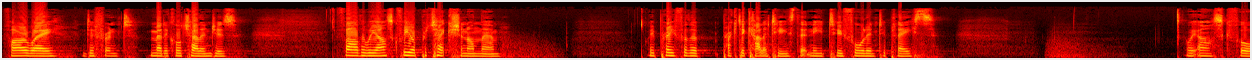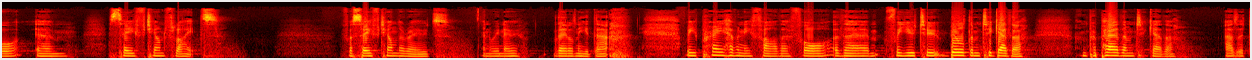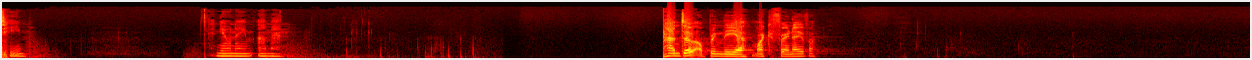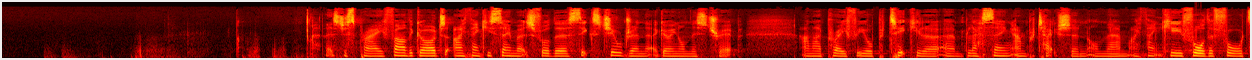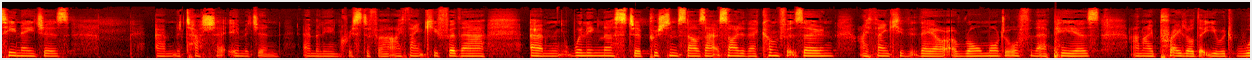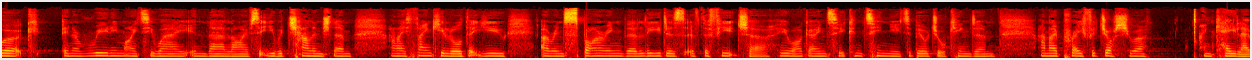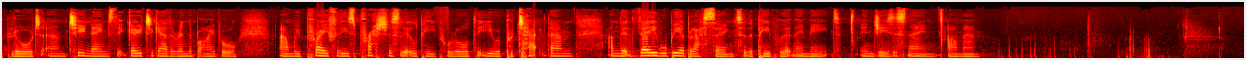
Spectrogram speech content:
far away, different medical challenges. Father, we ask for your protection on them. We pray for the practicalities that need to fall into place. We ask for um, safety on flights, for safety on the roads, and we know they'll need that. We pray, Heavenly Father, for them, for you to build them together and prepare them together as a team. In your name, Amen. Hand up, I'll bring the uh, microphone over. Let's just pray. Father God, I thank you so much for the six children that are going on this trip. And I pray for your particular um, blessing and protection on them. I thank you for the four teenagers um, Natasha, Imogen, Emily, and Christopher. I thank you for their um, willingness to push themselves outside of their comfort zone. I thank you that they are a role model for their peers. And I pray, Lord, that you would work in a really mighty way in their lives, that you would challenge them. And I thank you, Lord, that you are inspiring the leaders of the future who are going to continue to build your kingdom. And I pray for Joshua and Caleb, Lord, um, two names that go together in the Bible. And we pray for these precious little people, Lord, that you would protect them and that they will be a blessing to the people that they meet. In Jesus' name, amen.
